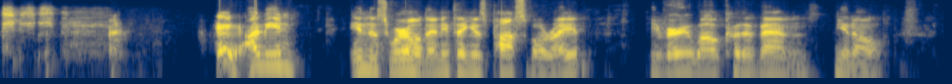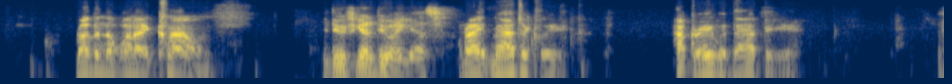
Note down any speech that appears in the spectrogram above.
Jesus. Hey, I mean, in this world anything is possible, right? he very well could have been, you know, rubbing the one eyed clown. You do what you got to do, I guess. Right, magically. How great would that be?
